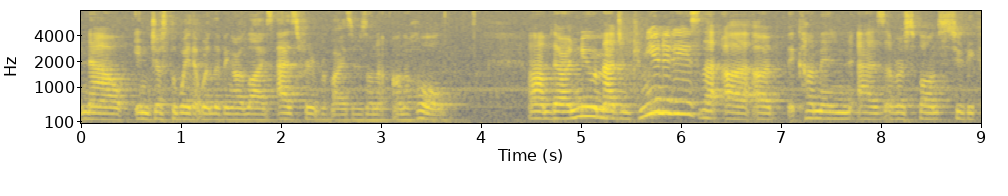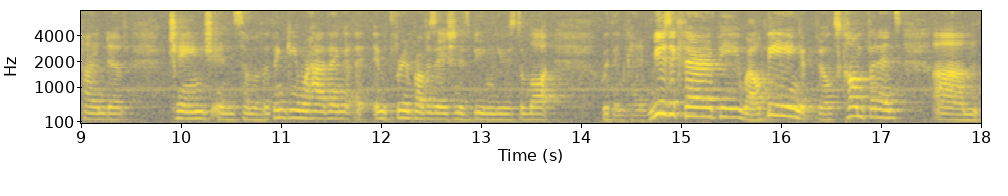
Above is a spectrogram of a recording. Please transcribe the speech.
now in just the way that we're living our lives as free improvisers on a, on a whole. Um, there are new imagined communities that uh, are, come in as a response to the kind of change in some of the thinking we're having. Uh, free improvisation is being used a lot within kind of music therapy, well-being, it builds confidence. Um,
